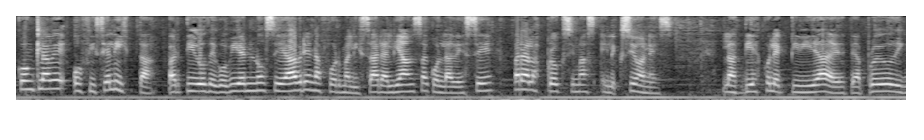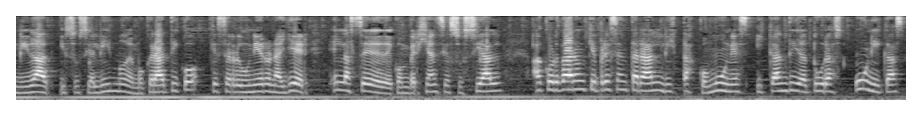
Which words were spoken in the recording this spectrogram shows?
Con clave oficialista, partidos de gobierno se abren a formalizar alianza con la DC para las próximas elecciones las 10 colectividades de apruebo dignidad y socialismo democrático que se reunieron ayer en la sede de Convergencia Social acordaron que presentarán listas comunes y candidaturas únicas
